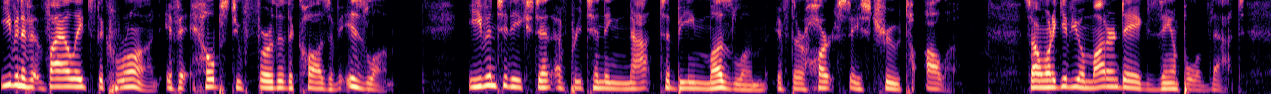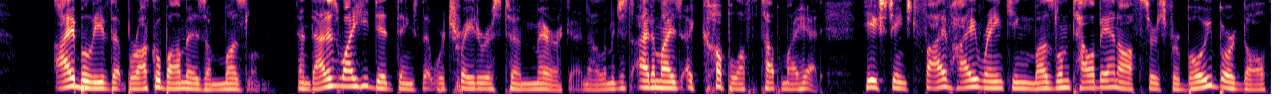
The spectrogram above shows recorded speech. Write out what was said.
even if it violates the Quran, if it helps to further the cause of Islam, even to the extent of pretending not to be Muslim if their heart stays true to Allah. So I want to give you a modern day example of that. I believe that Barack Obama is a Muslim. And that is why he did things that were traitorous to America. Now, let me just itemize a couple off the top of my head. He exchanged five high ranking Muslim Taliban officers for Bowe Bergdahl,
